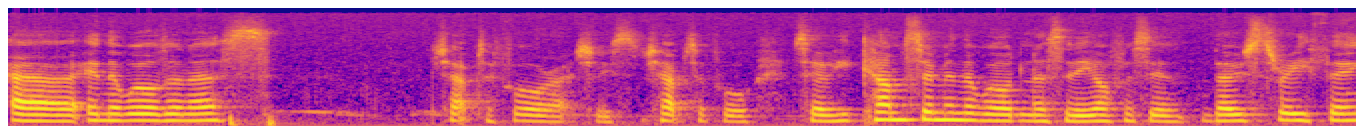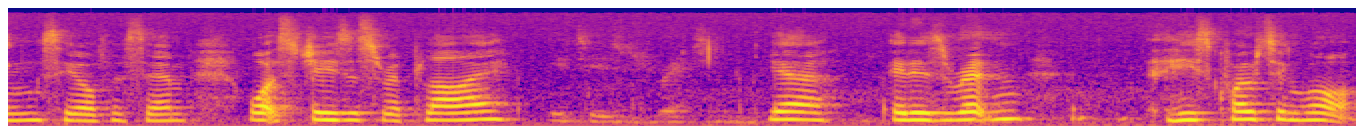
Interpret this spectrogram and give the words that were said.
uh, in the wilderness. Chapter 4, actually. Chapter 4. So he comes to him in the wilderness and he offers him those three things he offers him. What's Jesus' reply? It is written. Yeah, it is written. He's quoting what?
